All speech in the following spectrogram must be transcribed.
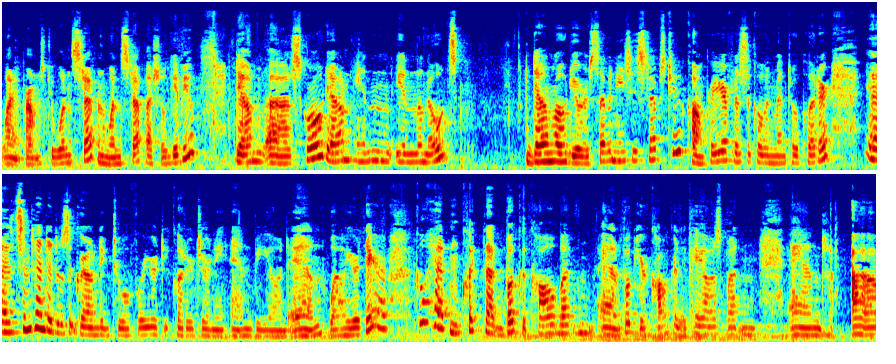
when I promised you one step, and one step I shall give you. Down, uh, scroll down in in the notes Download your seven easy steps to conquer your physical and mental clutter. It's intended as a grounding tool for your declutter journey and beyond. And while you're there, go ahead and click that book a call button and book your conquer the chaos button and uh,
